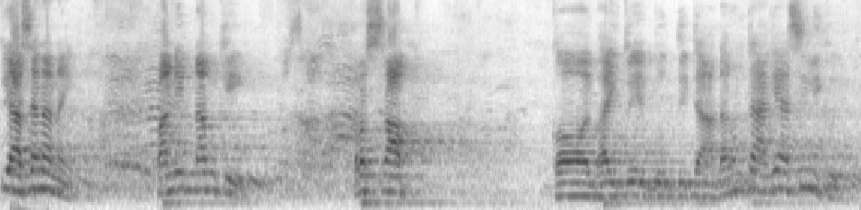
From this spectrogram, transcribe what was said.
কি আছে না নাই? পানির নাম কি? প্রস্রাব। কয়, ভাই, তুই বুদ্ধিটা আধা ঘণ্টা আগে আসিলি কই?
